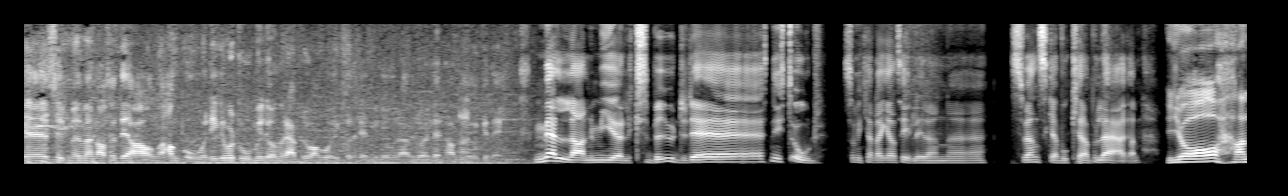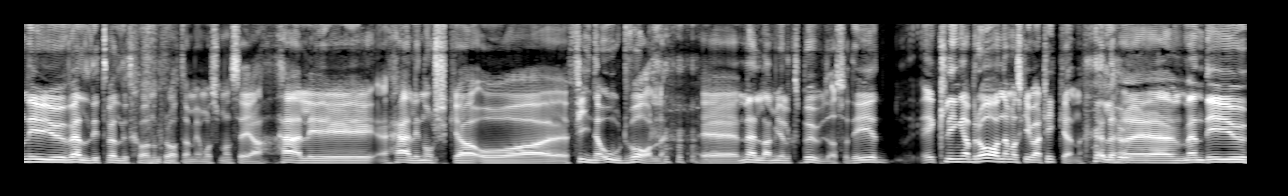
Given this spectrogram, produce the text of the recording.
eh, summer, men altså, det, han, han, går ikke for to millioner euro. Han går ikke for tre millioner euro. Eller, han gjør ikke det. Mellanmjölksbud, det är ett nytt ord som vi kan lägga till i den eh, svenska vokabulären. Ja, han är ju väldigt, väldigt skön att prata med måste man säga. Härlig, härlig norska och eh, fina ordval. Eh, mellanmjölksbud, alltså. Det är, det klingar bra när man skriver artikeln. Eh, men det är ju,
